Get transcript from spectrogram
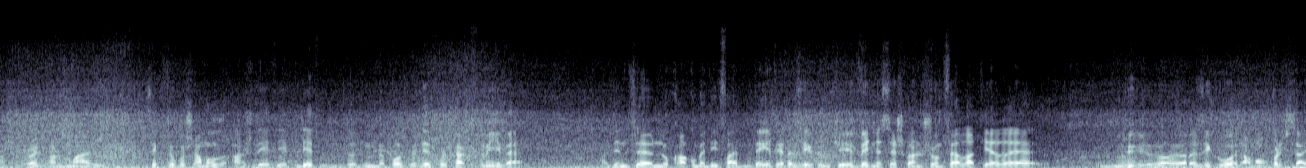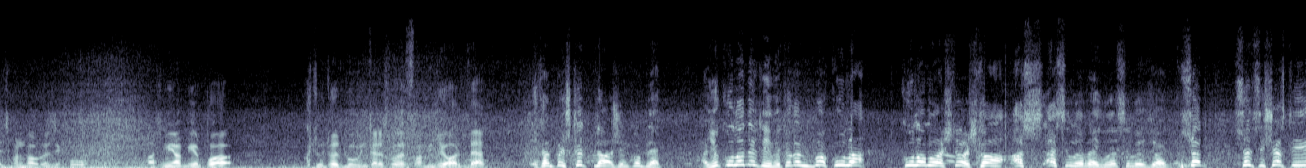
Asht krejt normal se këtu për shembull asht deti i plitkë, duhet me pas kujdes për shkak të fëmijëve. A dini pse nuk ka ku me dit fare deti i rrezikshëm që veq nëse shkon shumë thellë atje dhe rrezikohet, ama për qetash s'mun me u rreziku as fëmija, mirëpo këtu duhet me u interesu edhe familjarët vet. E kanë prishë këtë plazhin komplet. Ajo kulla e ndërtimit, këtu kanë ba kulla Kulla më ashtu është, s'ka asnji lloj rregull, asnji lloj gjë. Sot, sot s'i shef ti,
